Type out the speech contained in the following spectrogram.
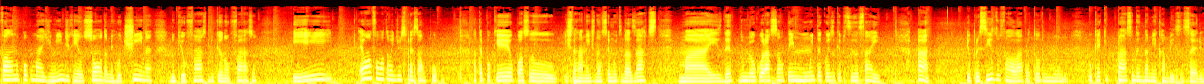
falando um pouco mais de mim, de quem eu sou, da minha rotina, do que eu faço, do que eu não faço. E é uma forma também de me expressar um pouco. Até porque eu posso externamente não ser muito das artes, mas dentro do meu coração tem muita coisa que precisa sair. Ah, eu preciso falar para todo mundo o que é que passa dentro da minha cabeça, sério.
